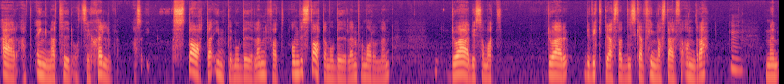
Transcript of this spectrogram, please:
är att ägna tid åt sig själv. Alltså, starta inte mobilen för att om vi startar mobilen på morgonen då är det som att då är det viktigaste att vi ska finnas där för andra. Mm. Men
